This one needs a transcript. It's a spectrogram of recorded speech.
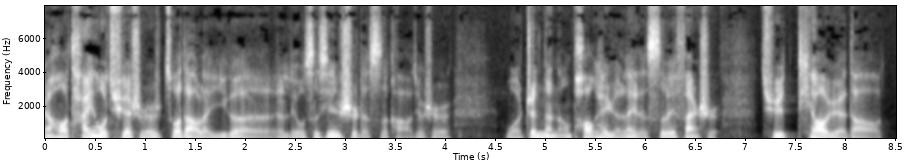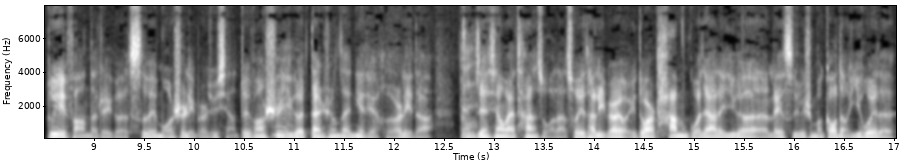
然后他又确实做到了一个呃刘慈欣式的思考，就是我真的能抛开人类的思维范式，去跳跃到对方的这个思维模式里边去想，对方是一个诞生在镍铁盒里的，对逐渐向外探索的。所以它里边有一段他们国家的一个类似于什么高等议会的，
